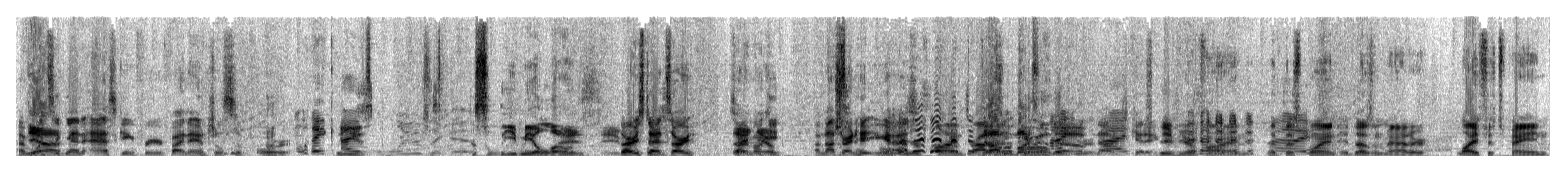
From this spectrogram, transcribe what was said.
I'm Yeah. once again asking for your financial support. Like, Please. I'm losing it. just leave me alone. Sorry, Stead. Sorry. Sorry, Thank monkey. you. I'm not trying to hit you guys. You're fine. Drop No. Monkey, no. you're- just kidding. Steve, you're fine. At this point, it doesn't matter. Life is pain.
